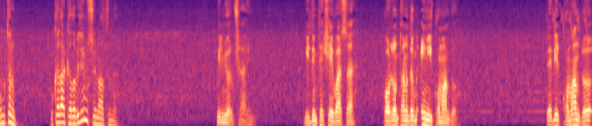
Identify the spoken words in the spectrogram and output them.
Komutanım, bu kadar kalabilir mi suyun altında? Bilmiyorum Şahin. Bildiğim tek şey varsa kordon tanıdığım en iyi komando. Ve bir komando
